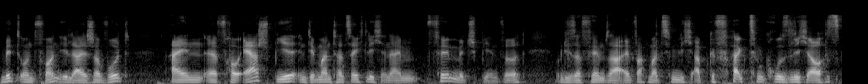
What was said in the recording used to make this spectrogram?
mit und von Elijah Wood, ein äh, VR-Spiel, in dem man tatsächlich in einem Film mitspielen wird. Und dieser Film sah einfach mal ziemlich abgefuckt und gruselig aus.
